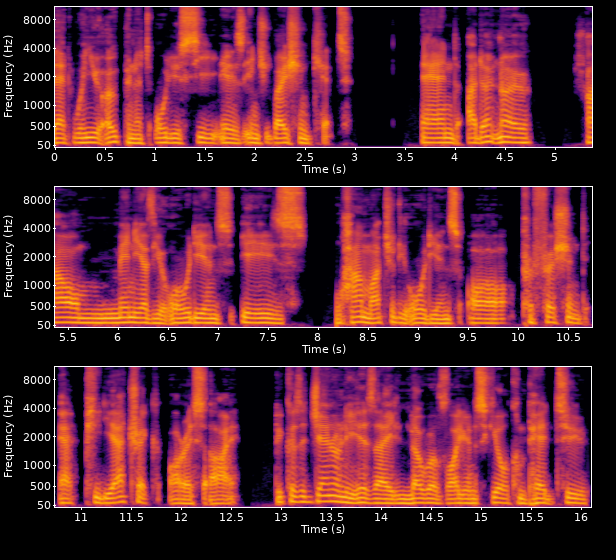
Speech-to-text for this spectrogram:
that when you open it, all you see is intubation kit. And I don't know how many of your audience is or how much of the audience are proficient at pediatric RSI because it generally is a lower volume skill compared to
